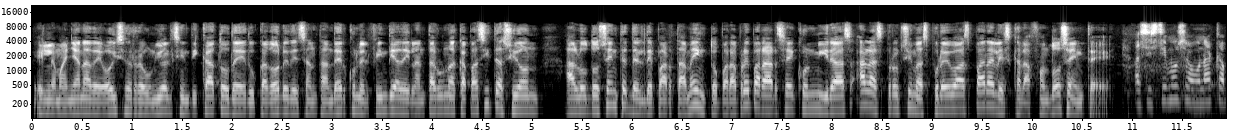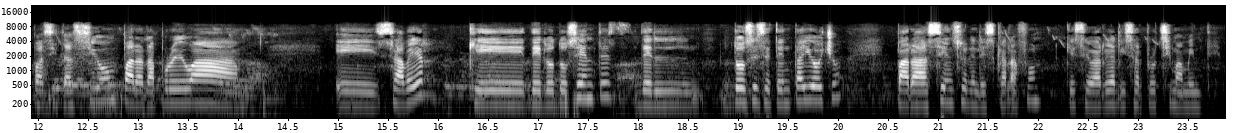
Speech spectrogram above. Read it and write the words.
En la mañana de hoy se reunió el Sindicato de Educadores de Santander con el fin de adelantar una capacitación a los docentes del departamento para prepararse con miras a las próximas pruebas para el escalafón docente. Asistimos a una capacitación para la prueba eh, saber que de los docentes del 1278 para ascenso en el escalafón que se va a realizar próximamente.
